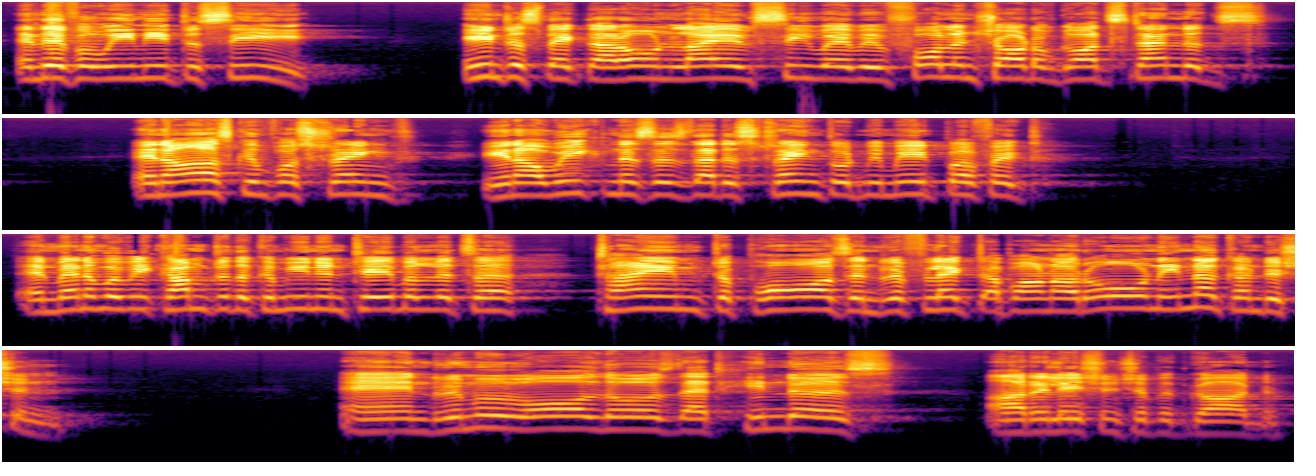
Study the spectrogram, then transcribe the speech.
And therefore, we need to see, introspect our own lives, see where we've fallen short of God's standards, and ask Him for strength in our weaknesses, that His strength would be made perfect. And whenever we come to the communion table, it's a time to pause and reflect upon our own inner condition and remove all those that hinders our relationship with God.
